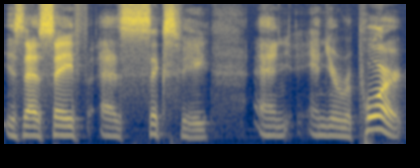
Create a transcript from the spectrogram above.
is as safe as six feet. And in your report,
